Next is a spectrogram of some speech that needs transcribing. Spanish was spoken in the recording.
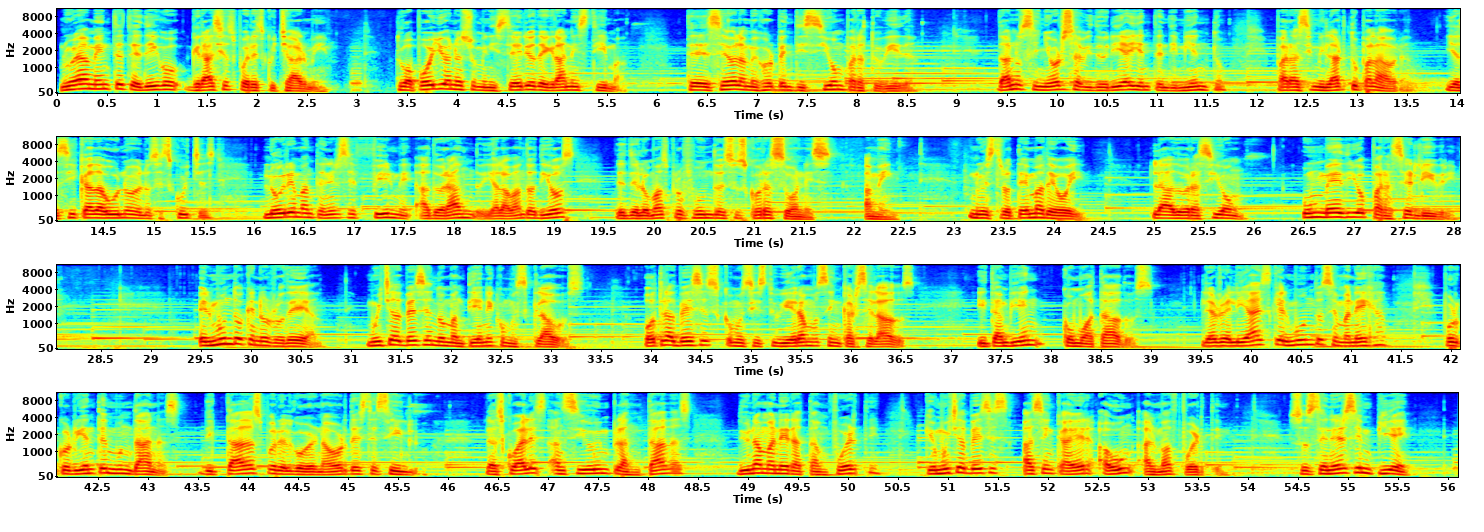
Nuevamente te digo gracias por escucharme. Tu apoyo a nuestro ministerio de gran estima. Te deseo la mejor bendición para tu vida. Danos, Señor, sabiduría y entendimiento para asimilar tu palabra, y así cada uno de los escuchas logre mantenerse firme, adorando y alabando a Dios desde lo más profundo de sus corazones. Amén. Nuestro tema de hoy, la adoración, un medio para ser libre. El mundo que nos rodea muchas veces nos mantiene como esclavos, otras veces como si estuviéramos encarcelados y también como atados. La realidad es que el mundo se maneja por corrientes mundanas dictadas por el gobernador de este siglo, las cuales han sido implantadas de una manera tan fuerte que muchas veces hacen caer aún al más fuerte. Sostenerse en pie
